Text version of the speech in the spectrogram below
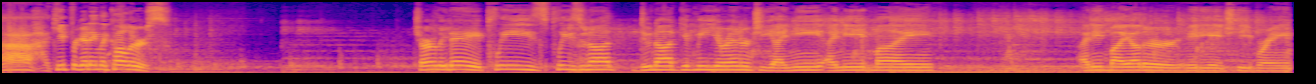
Ah, I keep forgetting the colors. Charlie Day, please, please do not do not give me your energy. I need I need my I need my other ADHD brain.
